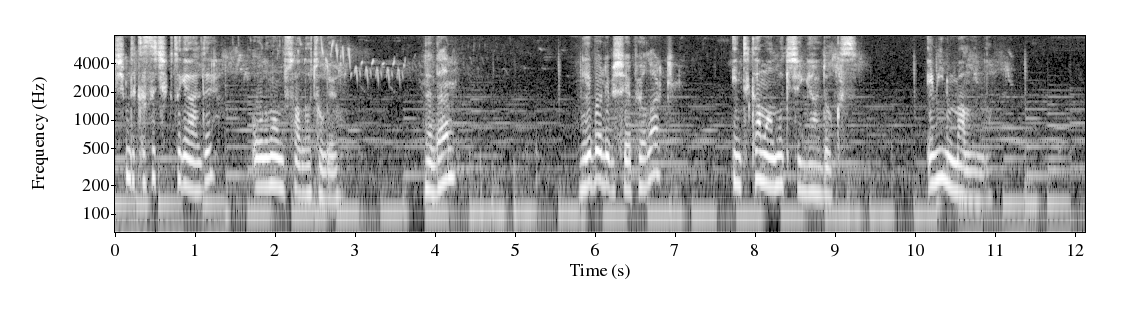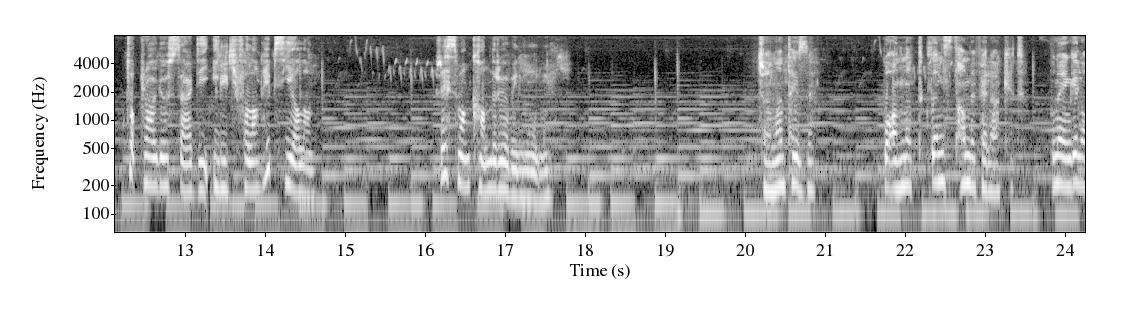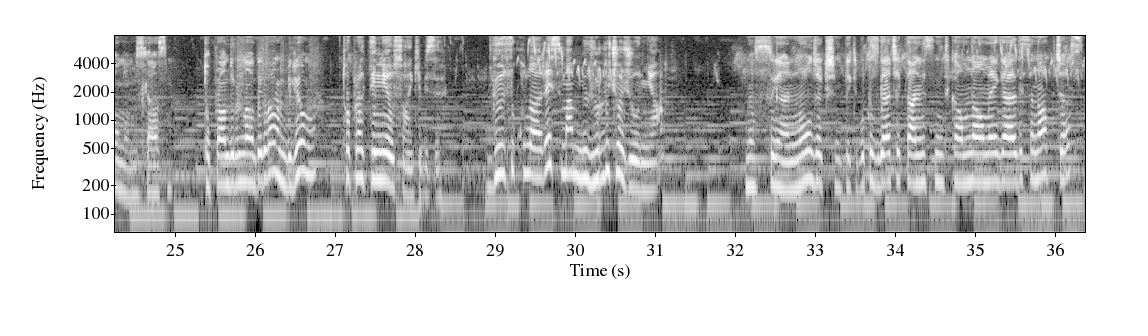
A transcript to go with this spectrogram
Şimdi kızı çıktı geldi. Oğluma musallat oluyor. Neden? Niye böyle bir şey yapıyorlar ki? İntikam almak için geldi o kız. Eminim ben bundan. Toprağa gösterdiği ilgi falan hepsi yalan. Resmen kandırıyor benim oğlumu. Canan teyze, bu anlattıklarınız tam bir felaket. Buna engel olmamız lazım. Toprağın durumuna haberi var mı biliyor mu? Toprak dinliyor sanki bizi. Gözü kulağı resmen mühürlü çocuğun ya. Nasıl yani ne olacak şimdi peki? Bu kız gerçekten annesinin intikamını almaya geldiyse ne yapacağız?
